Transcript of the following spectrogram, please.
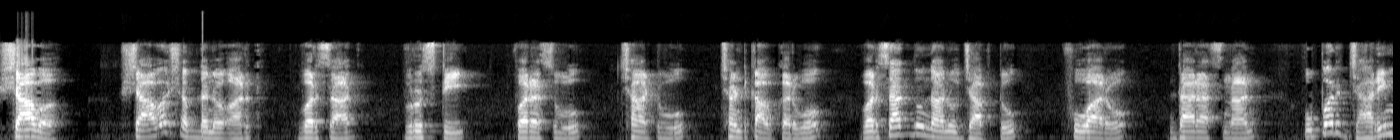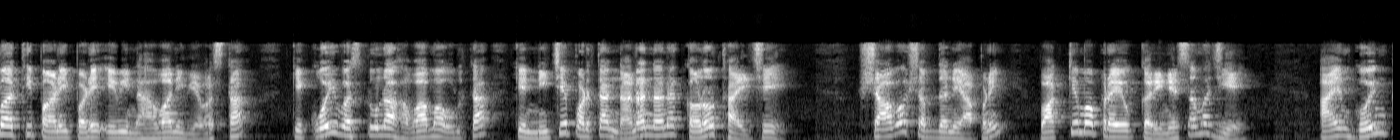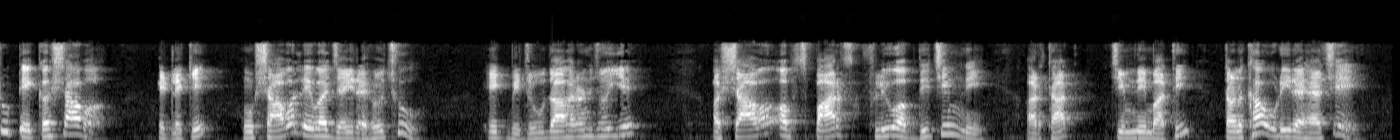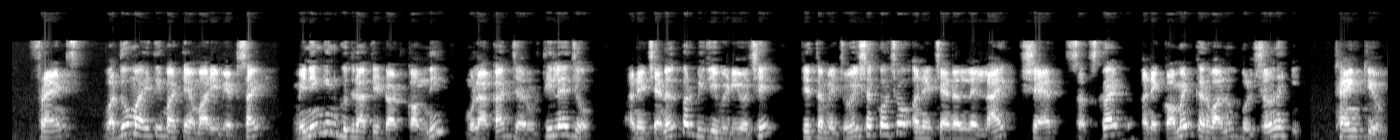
શાવ. શાવ શબ્દનો અર્થ વરસાદ, વૃષ્ટિ, વરસવું, છાંટવું, છંટકાવ કરવો, વરસાદનું નાનું ઝાપટું, ફુવારો ધારા સ્નાન ઉપર જારીમાંથી પાણી પડે એવી નાહવાની વ્યવસ્થા કે કોઈ વસ્તુના હવામાં ઉડતા કે નીચે પડતા નાના નાના કણો થાય છે. શાવ શબ્દને આપણે વાક્યમાં પ્રયોગ કરીને સમજીએ. I am going to take a shower એટલે કે હું શાવર લેવા જઈ રહ્યો છું. એક બીજું ઉદાહરણ જોઈએ. A shower of sparks flew of the chimney અર્થાત ચીમનીમાંથી તણખા ઉડી રહ્યા છે. ફ્રેન્ડ્સ વધુ માહિતી માટે અમારી website meaning in Gujarati dot કોમની મુલાકાત જરૂરથી લેજો. અને ચેનલ પર બીજી વીડિયો છે જે તમે જોઈ શકો છો અને ચેનલને લાઇક શેર સબસ્ક્રાઇબ અને કોમેન્ટ કરવાનું ભૂલશો નહીં. Thank you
